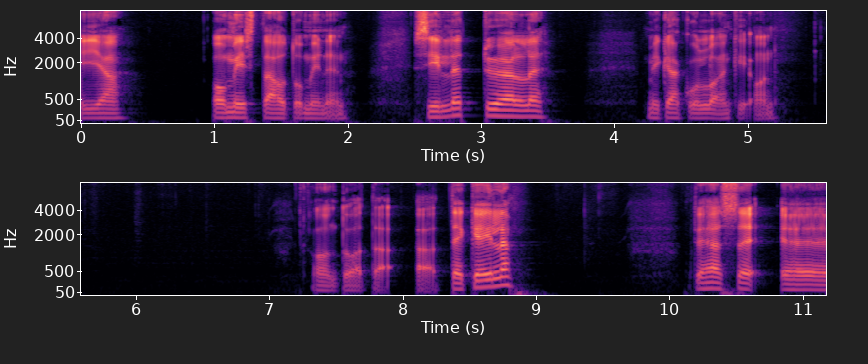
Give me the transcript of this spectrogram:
ja omistautuminen sille työlle, mikä kulloinkin on, on tuota, ö, tekeillä. Tehdä se ö,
